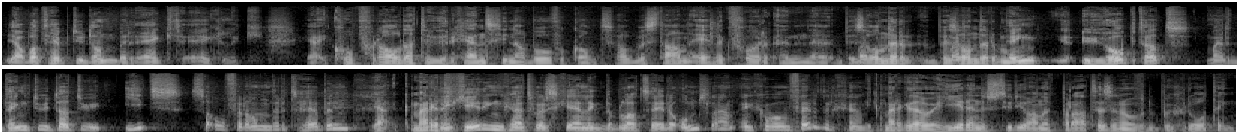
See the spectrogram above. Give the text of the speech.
Ja, wat hebt u dan bereikt eigenlijk? Ja, ik hoop vooral dat de urgentie naar boven komt. We staan eigenlijk voor een uh, bijzonder... Maar, bijzonder... Maar denk, u hoopt dat, maar denkt u dat u iets zal veranderd hebben? Ja, ik merk... De regering gaat waarschijnlijk de bladzijde omslaan en gewoon verder gaan. Ik merk dat we hier in de studio aan het praten zijn over de begroting.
